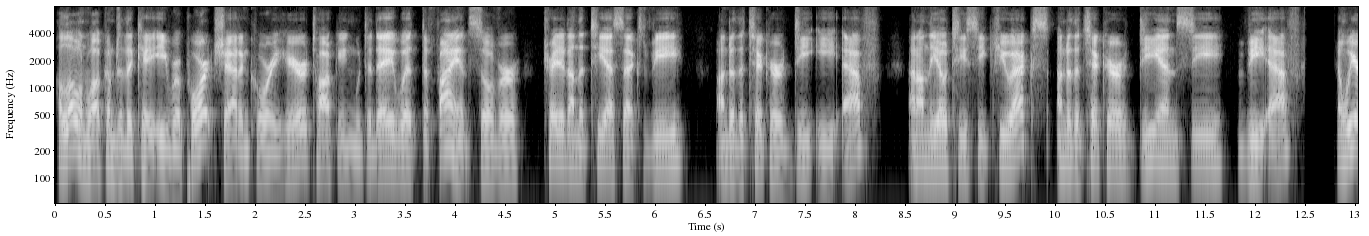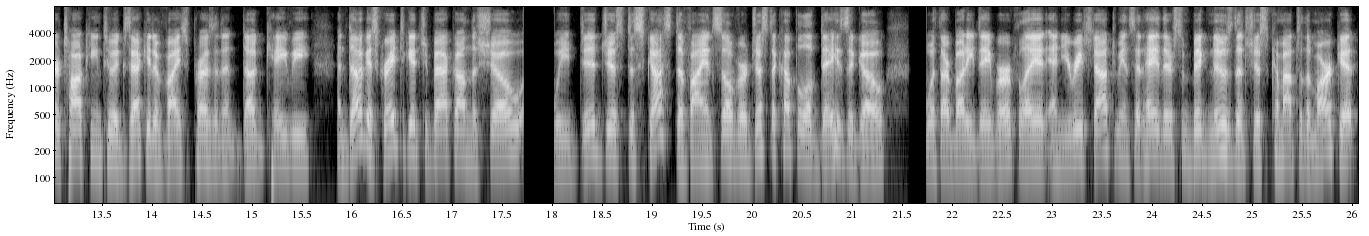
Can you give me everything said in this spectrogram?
Hello and welcome to the KE Report. Shad and Corey here, talking today with Defiance Silver, traded on the TSXV under the ticker DEF, and on the OTCQX under the ticker DNCVF. And we are talking to Executive Vice President Doug Cavey. And Doug, it's great to get you back on the show. We did just discuss Defiance Silver just a couple of days ago with our buddy Dave Erfle, and you reached out to me and said, Hey, there's some big news that's just come out to the market.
